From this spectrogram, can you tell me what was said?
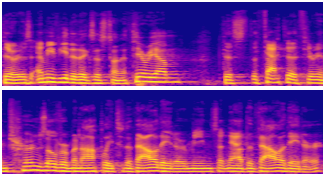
there is MEV that exists on Ethereum. This, the fact that Ethereum turns over monopoly to the validator means that now the validator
